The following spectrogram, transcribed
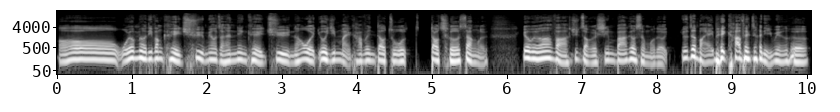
然后我又没有地方可以去，没有早餐店可以去，然后我又已经买咖啡到桌到车上了，又没办法去找个星巴克什么的，又再买一杯咖啡在里面喝，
